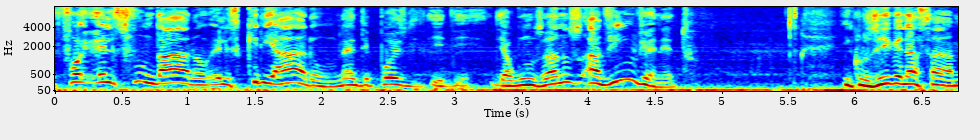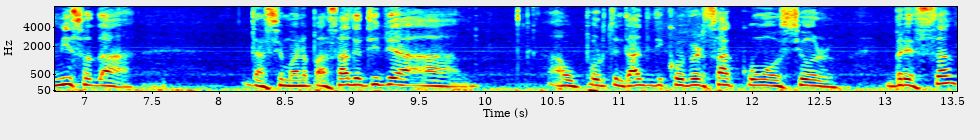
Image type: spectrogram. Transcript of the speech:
foi, eles fundaram, eles criaram, né, depois de, de, de alguns anos, a Vim Veneto. Inclusive nessa missa da, da semana passada eu tive a, a oportunidade de conversar com o senhor Bressan,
